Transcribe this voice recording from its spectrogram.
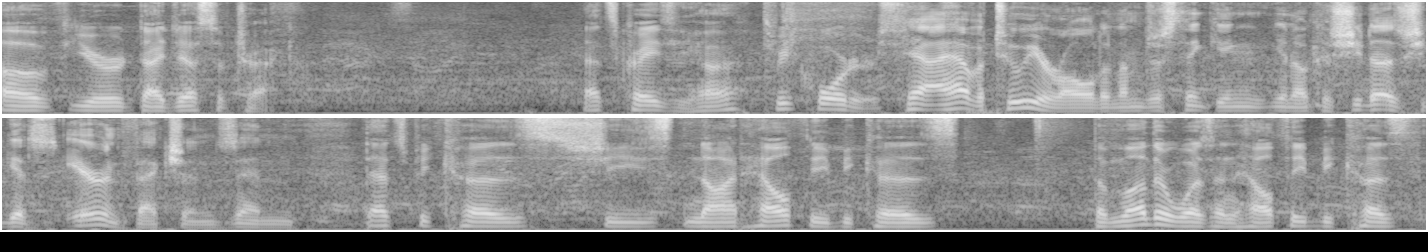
of your digestive tract. That's crazy, huh? Three quarters. Yeah, I have a two-year-old, and I'm just thinking, you know, because she does, she gets ear infections, and That's because she's not healthy because the mother wasn't healthy because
